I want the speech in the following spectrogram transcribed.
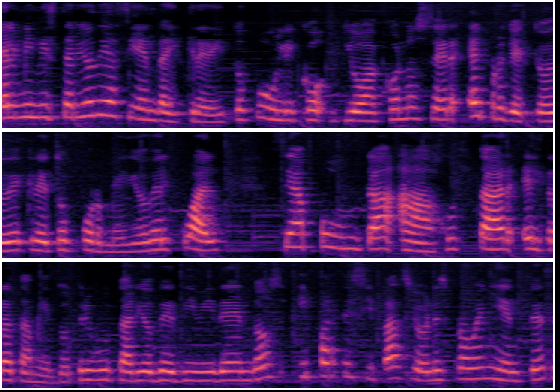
El Ministerio de Hacienda y Crédito Público dio a conocer el proyecto de decreto por medio del cual se apunta a ajustar el tratamiento tributario de dividendos y participaciones provenientes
